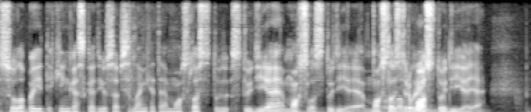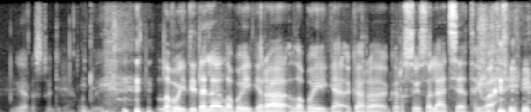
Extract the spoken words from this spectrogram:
esu labai dėkingas, kad jūs apsilankėte mokslo stu studijoje, mokslo studijoje, mokslo stribos studijoje. Gera studija. Labai. Labai didelė, labai gera, labai ge- gera garso izolacija. Tai va, tai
